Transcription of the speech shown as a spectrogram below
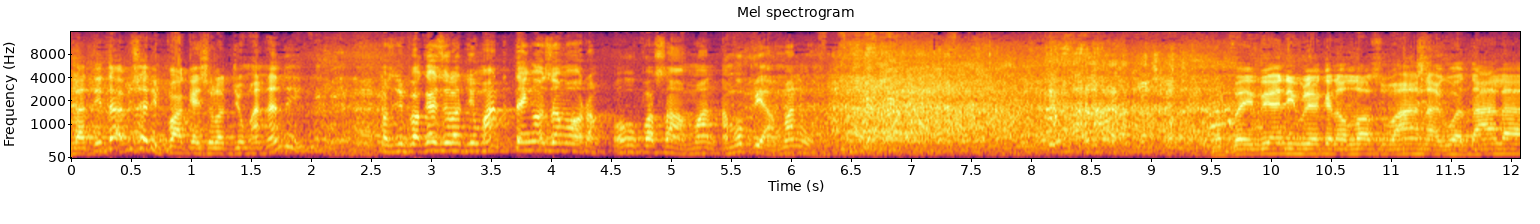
Berarti tak bisa dipakai sholat Jumat nanti. Pas dipakai sholat Jumat, tengok sama orang. Oh pasaman, kamu piaman. Bapak Ibu yang dimuliakan Allah Subhanahu wa taala.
